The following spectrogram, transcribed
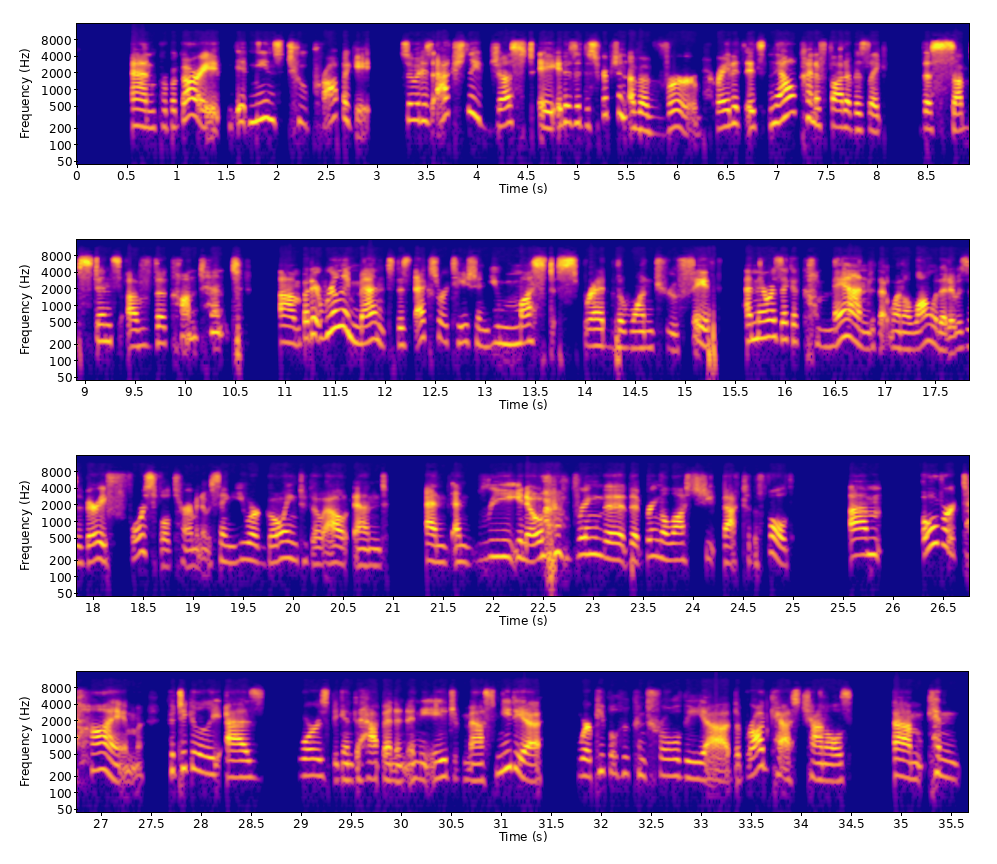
And propagare, it, it means to propagate. So it is actually just a it is a description of a verb, right? It's it's now kind of thought of as like the substance of the content. Um, but it really meant this exhortation you must spread the one true faith. And there was like a command that went along with it. It was a very forceful term, and it was saying you are going to go out and and and re you know bring the, the bring the lost sheep back to the fold. Um, over time, particularly as wars begin to happen, and in the age of mass media, where people who control the uh, the broadcast channels um, can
